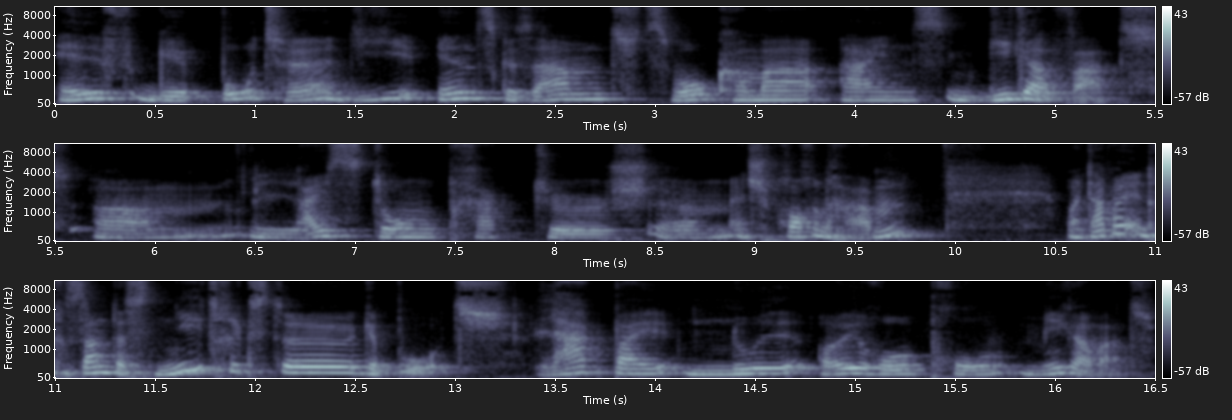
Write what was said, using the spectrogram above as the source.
elf Gebote, die insgesamt 2,1 Gigawatt ähm, Leistung praktisch ähm, entsprochen haben. Und dabei interessant, das niedrigste Gebot lag bei 0 Euro pro Megawatt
